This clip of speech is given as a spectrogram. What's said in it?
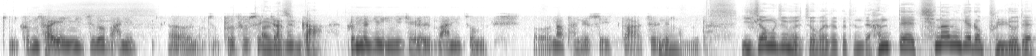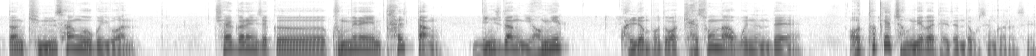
좀 검사의 이미지도 많이 어, 좀 벗을 수 있지 알겠습니다. 않을까. 긍정적 이미지를 많이 좀 어, 나타낼 수 있다. 저렇게 음. 봅니다. 이 점을 좀 여쭤봐야 될 것 같은데 한때 친한계로 분류됐던 김상욱 의원 최근에 이제 그 국민의힘 탈당 민주당 영입 관련 보도가 계속 나오고 있는데 어떻게 정리가 돼야 된다고 생각하세요?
